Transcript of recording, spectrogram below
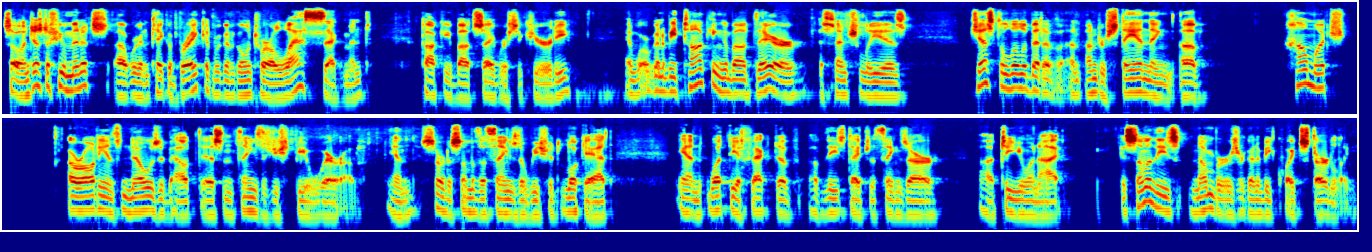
So, in just a few minutes, uh, we're going to take a break and we're going to go into our last segment talking about cybersecurity. And what we're going to be talking about there essentially is just a little bit of an understanding of how much our audience knows about this and things that you should be aware of, and sort of some of the things that we should look at, and what the effect of, of these types of things are uh, to you and I. Because some of these numbers are going to be quite startling.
